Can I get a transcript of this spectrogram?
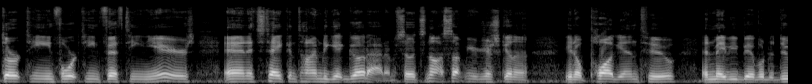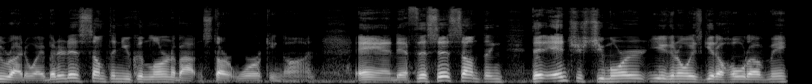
13, 14, 15 years, and it's taken time to get good at them. So it's not something you're just going to, you know, plug into and maybe be able to do right away, but it is something you can learn about and start working on. And if this is something that interests you more, you can always get a hold of me.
